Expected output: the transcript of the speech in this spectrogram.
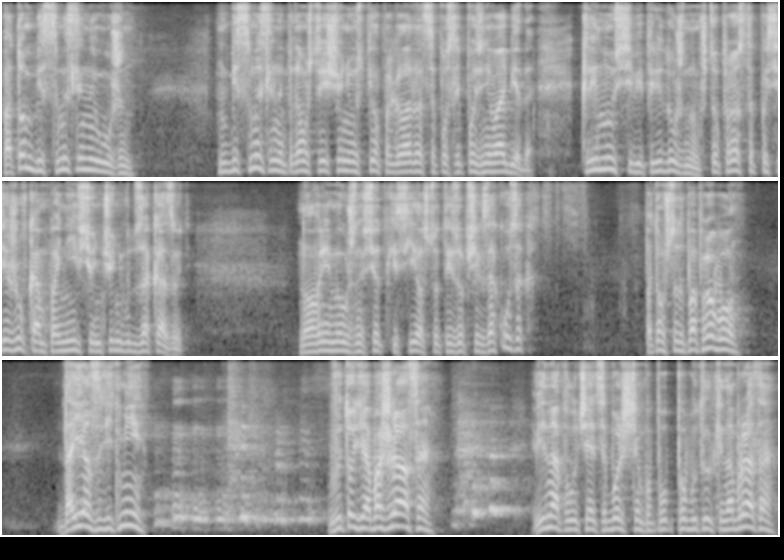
Потом бессмысленный ужин. Бессмысленный, потому что еще не успел проголодаться после позднего обеда. Клянусь себе перед ужином, что просто посижу в компании и все, ничего не буду заказывать. Но во время ужина все-таки съел что-то из общих закусок – потом что-то попробовал, доел за детьми, в итоге обожрался, вина получается больше, чем по, по бутылке на брата,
